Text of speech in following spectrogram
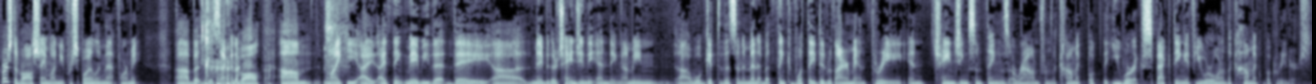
First of all, shame on you for spoiling that for me. Uh, but the second of all, um, Mikey, I, I think maybe that they uh, maybe they're changing the ending. I mean, uh, we'll get to this in a minute, but think of what they did with Iron Man three and changing some things around from the comic book that you were expecting if you were one of the comic book readers.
